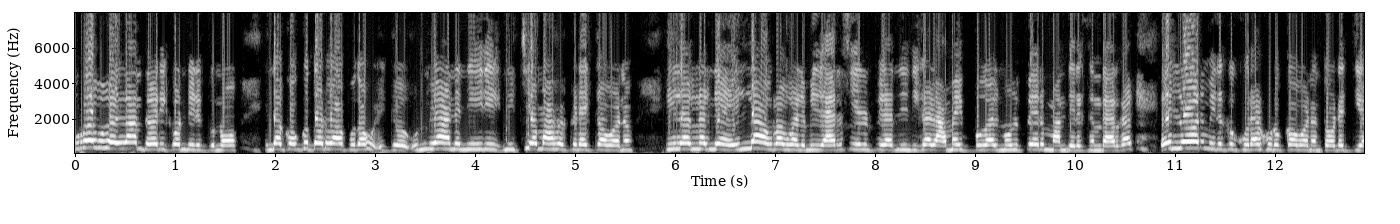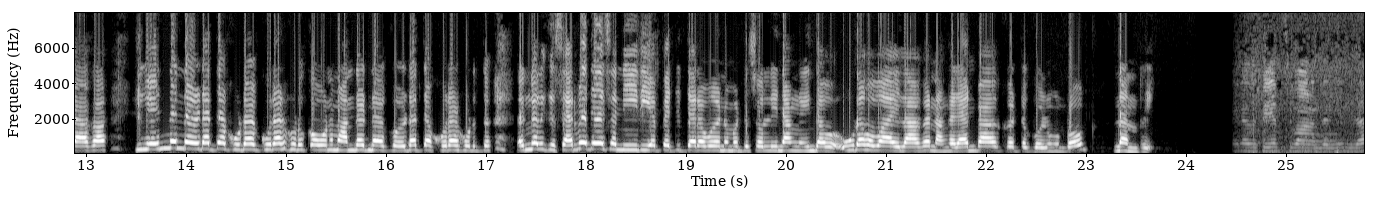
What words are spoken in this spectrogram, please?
உறவுகள் தான் தேடிக்கொண்டிருக்கணும் இந்த கொக்கு தொடுவா புதகுழிக்கு உண்மையான நீதி நிச்சயமாக கிடைக்க வேணும். இளங்கண்ட எல்லா உறவுகளும் இது அரசியல் பிரதிநிதிகள் அமைப்புகள் முழு பேரும் வந்திருக்கின்றார்கள். எல்லோரும் இதுக்கு குரல் கொடுக்க வேணும் தொடர்ச்சியாக. நீங்க எந்தெந்த இடத்தை கூட குரல் கொடுக்க வேணும் அந்தந்த இடத்தை குரல் கொடுத்து எங்களுக்கு சர்வதேச நீதியை பெற்று தர வேணும் என்று சொல்லி நாங்கள் இந்த ஊடக வாயிலாக நாங்கள் அன்பாக கேட்டுக்கொள்கின்றோம். நன்றி. எனது பெயர் சிவானந்தன். ஜெனிதா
